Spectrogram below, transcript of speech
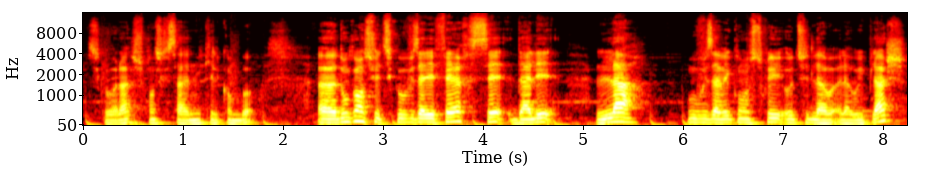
Parce que voilà, je pense que ça a niqué le combo. donc ensuite, ce que vous allez faire, c'est d'aller là où vous avez construit au-dessus de la, la whiplash.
